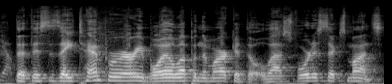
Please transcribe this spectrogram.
Yep. that this is a temporary boil up in the market that will last four to six months.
